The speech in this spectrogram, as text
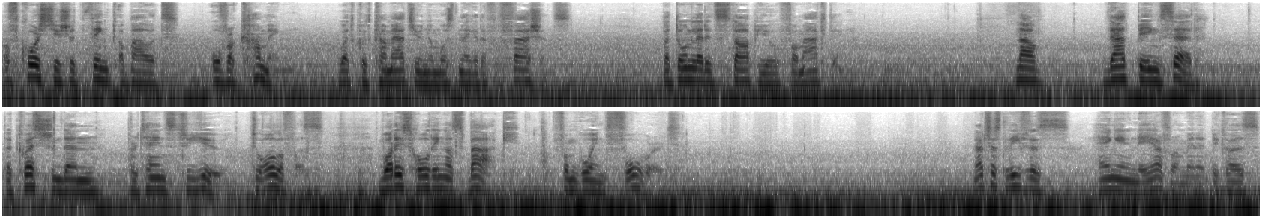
Of course, you should think about overcoming what could come at you in the most negative of fashions. But don't let it stop you from acting. Now, that being said, the question then pertains to you, to all of us. What is holding us back from going forward? Not just leave this hanging in the air for a minute because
